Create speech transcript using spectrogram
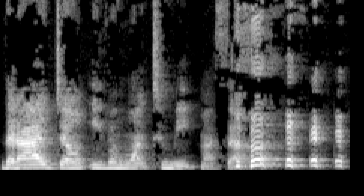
that I don't even want to meet myself.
